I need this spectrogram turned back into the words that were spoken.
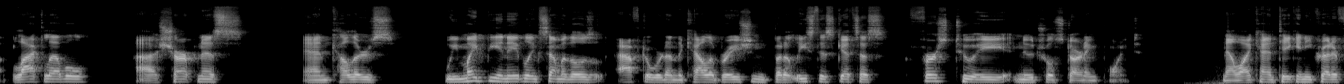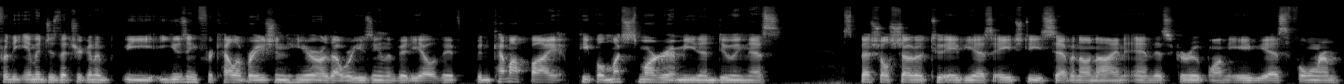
a black level, uh, sharpness, and colors. We might be enabling some of those afterward we're the calibration, but at least this gets us first to a neutral starting point. Now, I can't take any credit for the images that you're going to be using for calibration here or that we're using in the video. They've been come up by people much smarter at me than doing this. Special shout out to AVS HD 709 and this group on the AVS forum.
